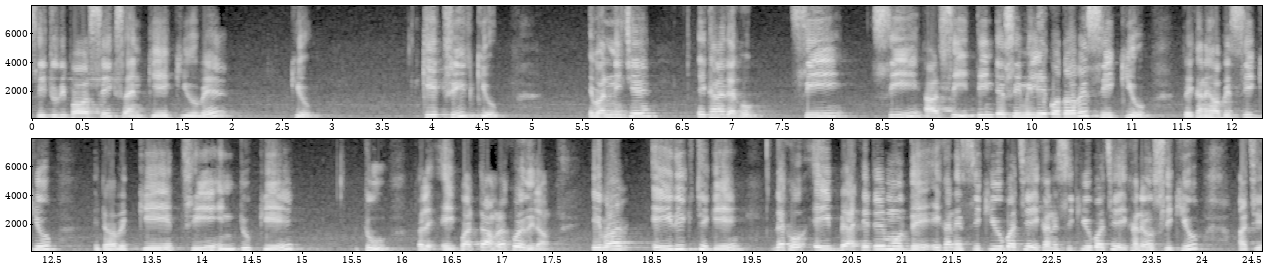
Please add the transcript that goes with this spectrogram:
C to the power six and K কিউবের কিউব কে থ্রির কিউব। এবার নিচে, এখানে দেখো সি সি আর সি তিনটে সি মিলিয়ে কত হবে? C cube. তো এখানে হবে সি কিউব, এটা হবে K three into K two. তাহলে এই পার্টটা আমরা করে দিলাম। এবার এই দিক থেকে, দেখো, এই ব্র্যাকেটের মধ্যে এখানে সি কিউব আছে, এখানে সি কিউব আছে, এখানেও সি কিউব আছে।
